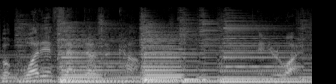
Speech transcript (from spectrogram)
But what if that doesn't life?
